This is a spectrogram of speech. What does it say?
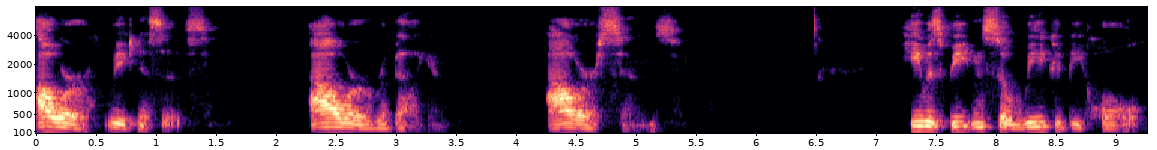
Our weaknesses, our rebellion, our sins. He was beaten so we could be whole.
